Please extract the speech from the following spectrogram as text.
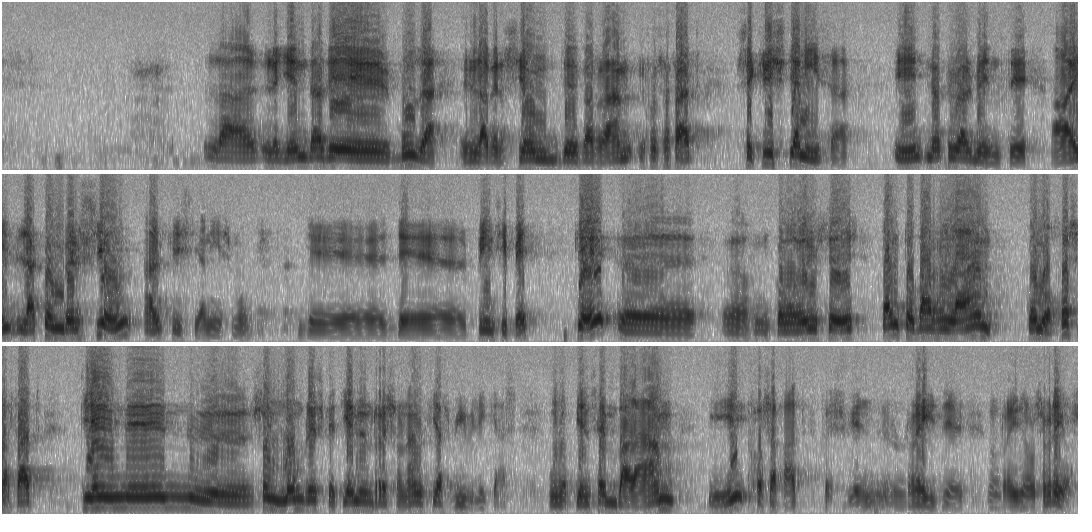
la leyenda de Buda en la versión de Barlam y Josafat se cristianiza y naturalmente hay la conversión al cristianismo del príncipe que, eh, eh, como ven ustedes, tanto Barlaam como Josafat tienen, eh, son nombres que tienen resonancias bíblicas. Uno piensa en Balaam y Josafat, pues bien, el rey de, el rey de los hebreos.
